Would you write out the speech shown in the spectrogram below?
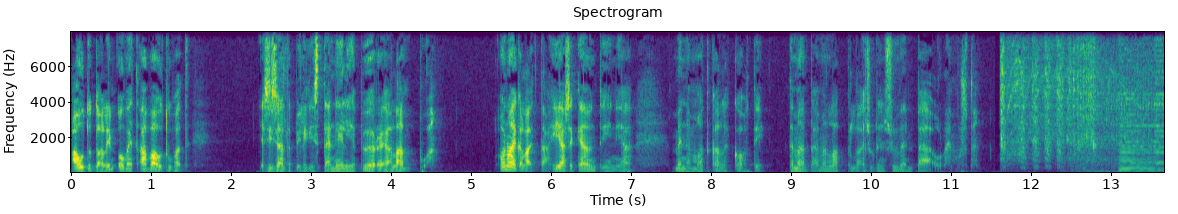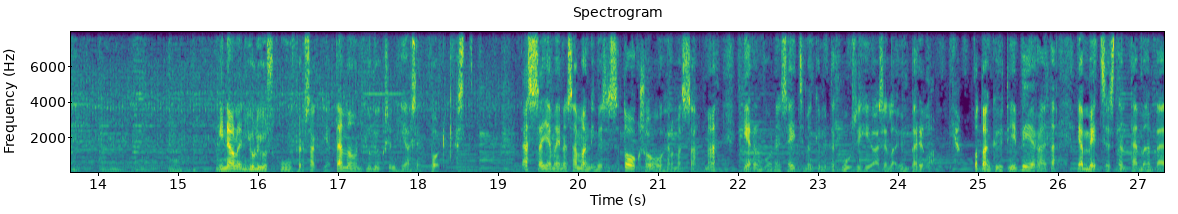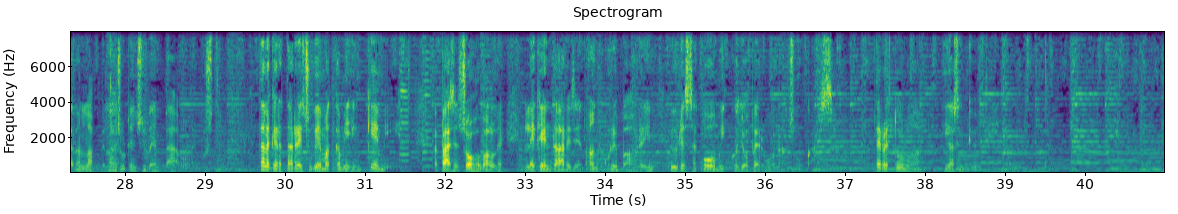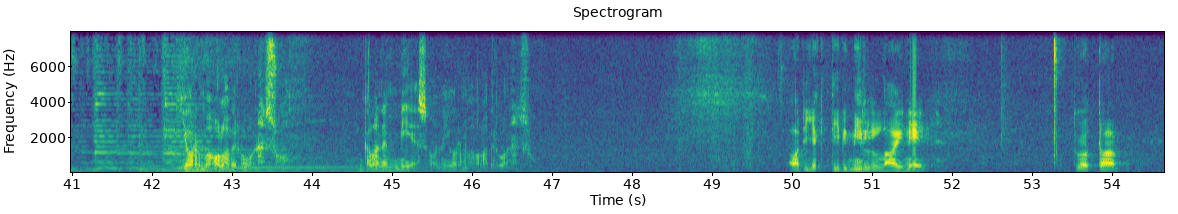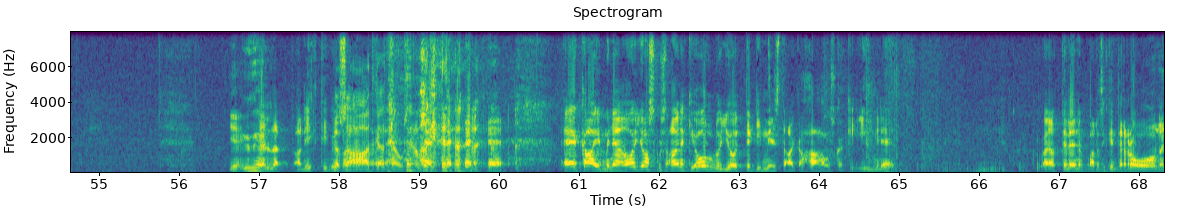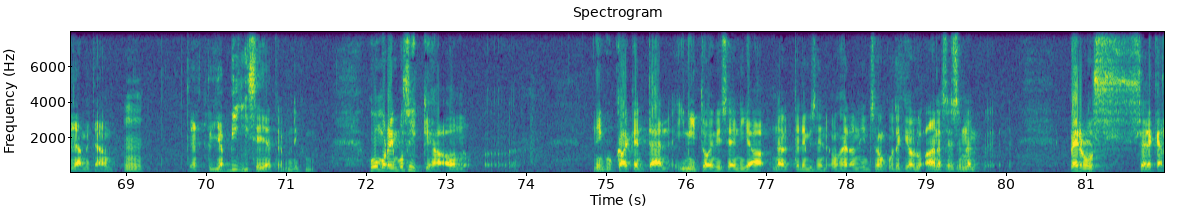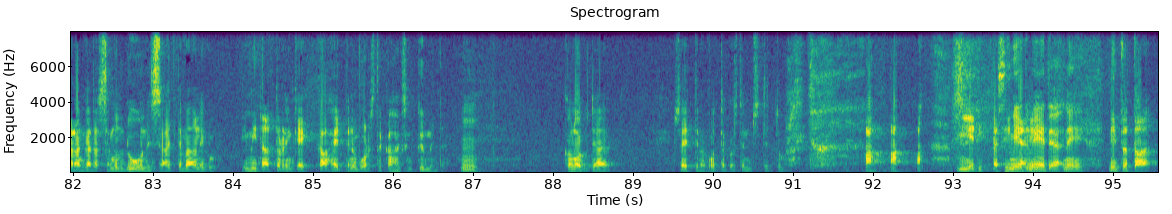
Autotallin ovet avautuvat ja sisältä pilkistää neljä pyöreää lamppua. On aika laittaa hiase käyntiin ja mennä matkalle kohti tämän päivän lappilaisuuden syvempää olemusta. Minä olen Julius Ufersak ja tämä on Juliuksen hiase podcast. Tässä ja meidän samannimisessä talkshow-ohjelmassa mä kierrän vuoden 76 hiasella ympäri Lappia. Otan kyytiin vieraita ja metsästän tämän päivän lappilaisuuden syvempää olemusta. Tällä kertaa reissu vie matkamiehen Kemiin. Mä pääsen sohvalle legendaariseen ankkuribaariin yhdessä koomikko Jope Ruonansuun kanssa. Tervetuloa Hiasen kyytiin. Jorma Olavi Ruonansuu. Minkälainen mies on Jorma Olavi Ruonansuu? Adjektiivi millainen? Tuota, ja yhdellä adjektiivilla... No saat käyttää useamman. Ei kai, minä olen joskus ainakin ollut joidenkin mielestä aika hauskakin ihminen. Ajattelen varsinkin rooleja, mitä on mm. tehty, ja biisejä. Niin kuin, huumorin musiikkihan on niin kuin kaiken tämän imitoimisen ja näyttelemisen ohella, niin se on kuitenkin ollut aina se sellainen perusselkäranka tässä mun duunissa, että mä oon niin kuin imitaattorin keikkaa heittänyt vuodesta 80. Mm. 37 vuotta, kun nyt sitten tullut. Mietipä sitä. Mieti, niin. mieti, niin. niin tota,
